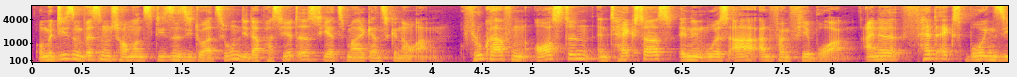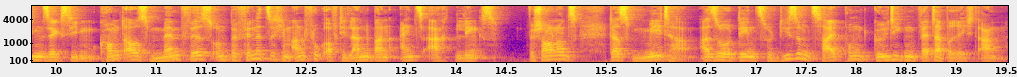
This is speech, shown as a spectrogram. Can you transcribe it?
Und mit diesem Wissen schauen wir uns diese Situation, die da passiert ist, jetzt mal ganz genau an. Flughafen Austin in Texas in den USA Anfang Februar. Eine FedEx Boeing 767 kommt aus Memphis und befindet sich im Anflug auf die Landebahn 18 links. Wir schauen uns das Meta, also den zu diesem Zeitpunkt gültigen Wetterbericht an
